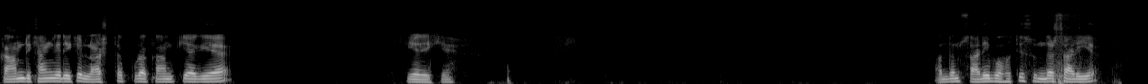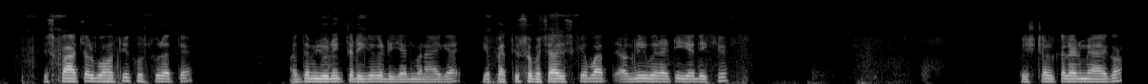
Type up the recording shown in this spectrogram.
काम दिखाएँगे। देखिए, लास्ट तक पूरा काम किया गया है। ये देखिए। एकदम साड़ी बहुत ही सुंदर साड़ी है। इसका आंचल बहुत ही खूबसूरत है। एकदम यूनिक तरीके का डिज़ाइन बनाया गया है। ये पैंतीस सौ पचास, इसके बाद अगली वेराइटी ये देखिए। पिस्टल कलर में आएगा।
